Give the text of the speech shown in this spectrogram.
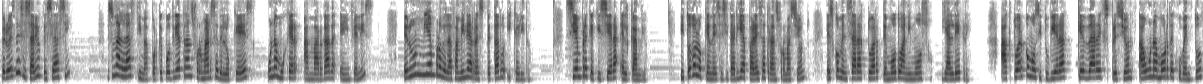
Pero es necesario que sea así. Es una lástima porque podría transformarse de lo que es una mujer amargada e infeliz en un miembro de la familia respetado y querido, siempre que quisiera el cambio. Y todo lo que necesitaría para esa transformación es comenzar a actuar de modo animoso y alegre, actuar como si tuviera que dar expresión a un amor de juventud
